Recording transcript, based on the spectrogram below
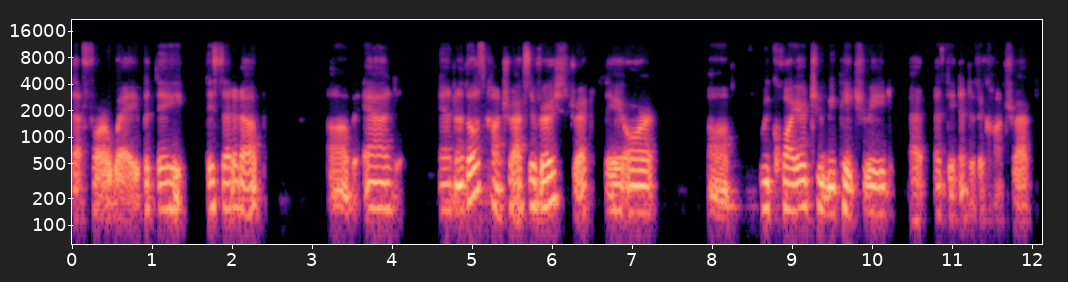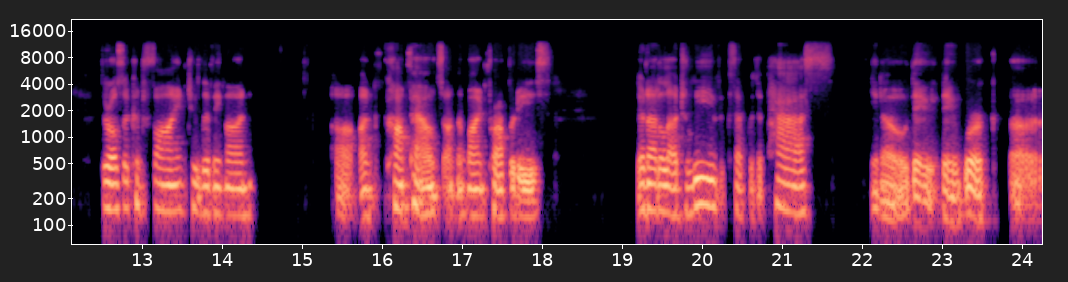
that far away. But they they set it up, um, and and those contracts are very strict. They are um, required to repatriate at, at the end of the contract. They're also confined to living on uh, on compounds on the mine properties. They're not allowed to leave except with a pass. You know, they they work uh,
